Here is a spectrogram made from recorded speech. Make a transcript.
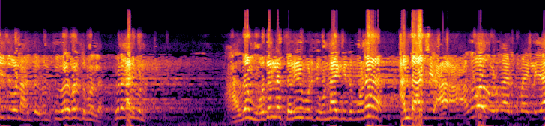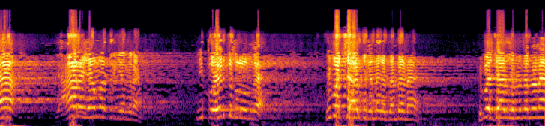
இது வேணாம் முதல்ல இவனை காலி பண்ணு. முதல்ல தெளிவுபடுத்தி உண்டாக்கிட்டு போனா அந்த ஆட்சி அ- ஒழுங்கா இருக்குமா இல்லையா? யாரை ஏமாத்துறீங்கிறேன் இப்ப எடுத்துக்கிறோங்க விபச்சாரத்துக்கு என்னங்க தண்டனை? விபச்சாரத்துக்கு என்ன தண்டனை?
